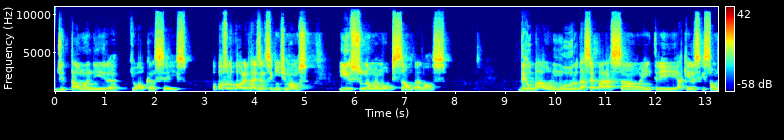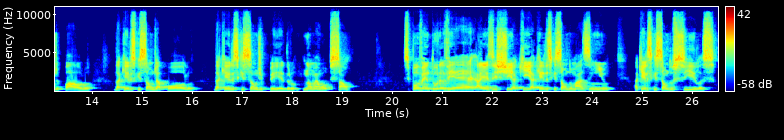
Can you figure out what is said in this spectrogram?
de tal maneira que o alcanceis. O apóstolo Paulo está dizendo o seguinte, irmãos, isso não é uma opção para nós. Derrubar o muro da separação entre aqueles que são de Paulo, daqueles que são de Apolo, daqueles que são de Pedro, não é uma opção. Se porventura vier a existir aqui aqueles que são do Mazinho, aqueles que são do Silas,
